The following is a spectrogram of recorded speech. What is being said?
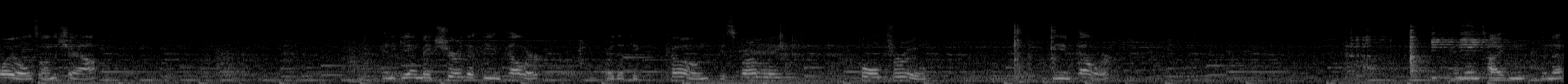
oils on the shaft. And again, make sure that the impeller or that the cone is firmly pulled through the impeller and then tighten the nut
